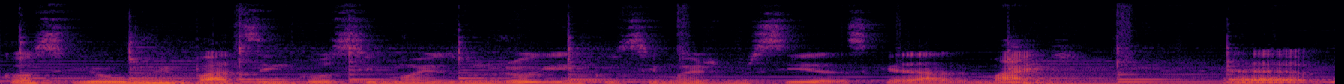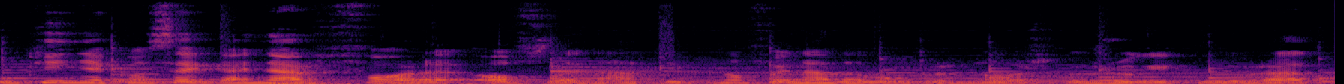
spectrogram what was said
conseguiu um empatezinho com o Simões, um jogo em que o Simões merecia se calhar mais. Uh, o Quinha consegue ganhar fora ao Flanático, não foi nada bom para nós, foi um jogo equilibrado,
